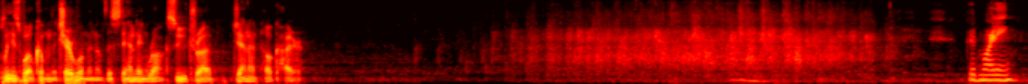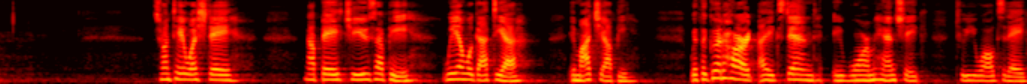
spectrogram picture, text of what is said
Please welcome the chairwoman of the Standing Rock Sioux Tribe, Janet Alkire. Good morning. Chante washte nape chiusapi, wia wagatia, imachiapi. With a good heart, I extend a warm handshake to you all today.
